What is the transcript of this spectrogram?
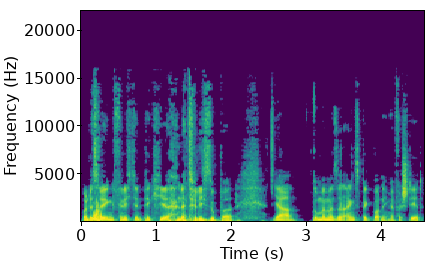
Und deswegen finde ich den Pick hier natürlich super. Ja, Dumm, wenn man sein eigenes Bigboard nicht mehr versteht.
